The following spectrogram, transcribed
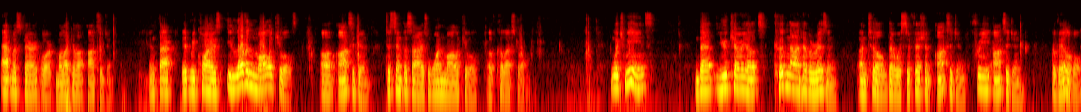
atmospheric or molecular oxygen. In fact, it requires 11 molecules of oxygen to synthesize one molecule of cholesterol. Which means that eukaryotes could not have arisen until there was sufficient oxygen, free oxygen, available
